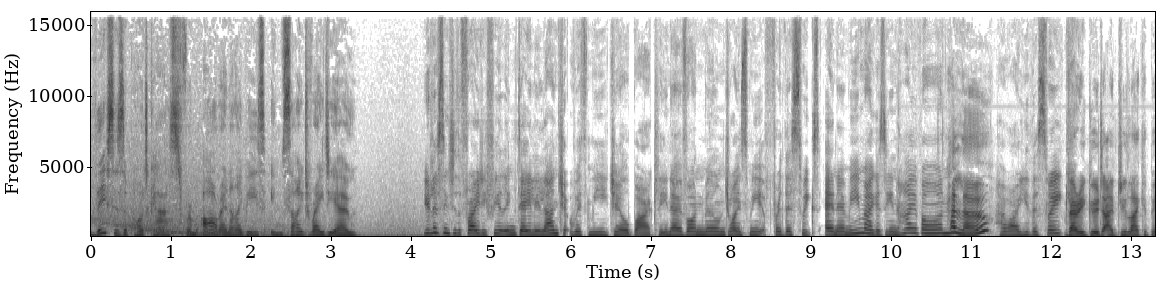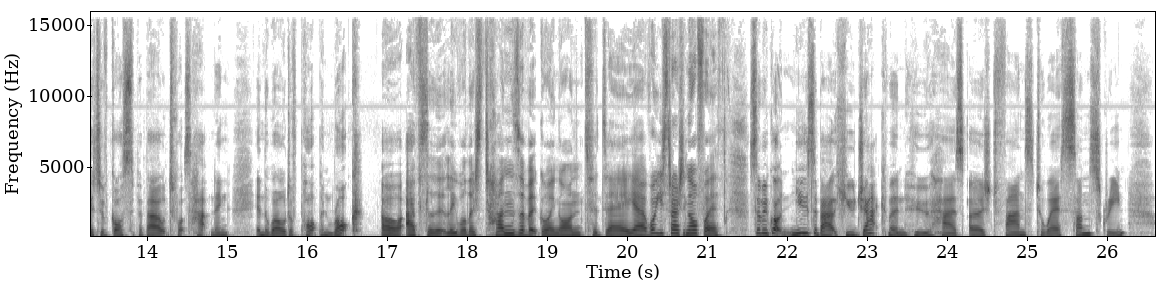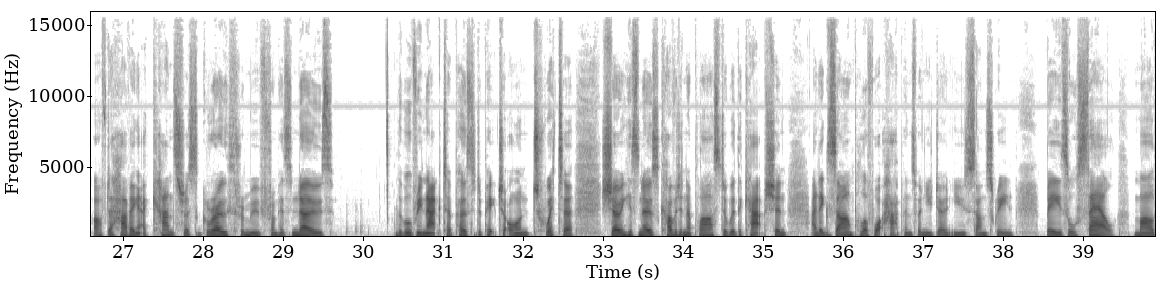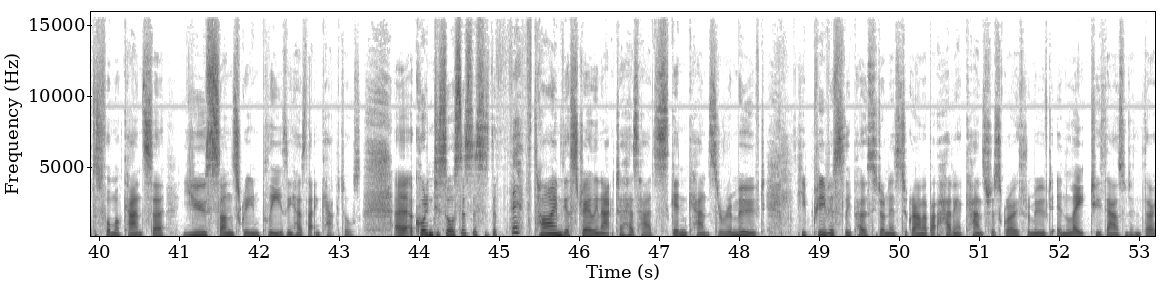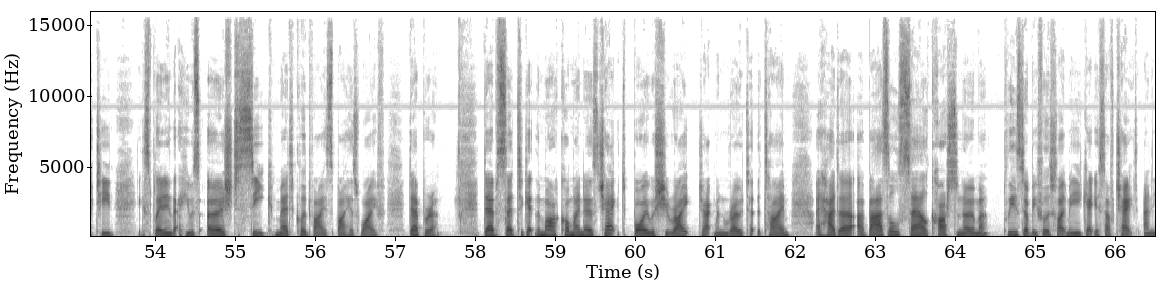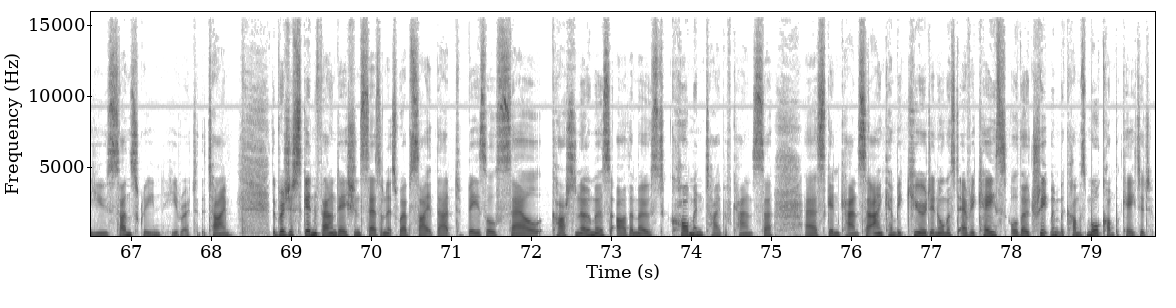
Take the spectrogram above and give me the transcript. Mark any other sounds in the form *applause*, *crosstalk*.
This is a podcast from RNIB's Insight Radio. You're listening to the Friday Feeling Daily Lunch with me, Jill Barclay. Now, Yvonne Milne joins me for this week's NME magazine. Hi, Yvonne. Hello. How are you this week? Very good. I do like a bit of gossip about what's happening in the world of pop and rock. Oh, absolutely. Well, there's tons of it going on today. Uh, what are you starting off with? So, we've got news about Hugh Jackman, who has urged fans to wear sunscreen after having a cancerous growth removed from his nose. The Wolverine actor posted a picture on Twitter showing his nose covered in a plaster with the caption, An example of what happens when you don't use sunscreen. Basal cell, mildest form of cancer. Use sunscreen, please. He has that in capitals. Uh, according to sources, this is the fifth time the Australian actor has had skin cancer removed. He previously posted on Instagram about having a cancerous growth removed in late 2013, explaining that he was urged to seek medical advice by his wife, Deborah. Deb said to get the mark on my nose checked. Boy, was she right, Jackman wrote at the time. I had a, a, basal cell carcinoma. Please don't be foolish like me. Get yourself checked and use sunscreen, he wrote at the time. The British Skin Foundation says on its website that basal cell carcinomas are the most common type of cancer, uh, skin cancer, and can be cured in almost every case, although treatment becomes more complicated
